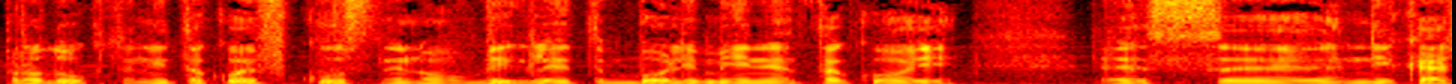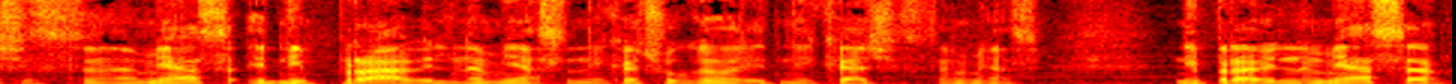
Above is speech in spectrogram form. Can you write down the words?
продукты не такой вкусный, но выглядит более-менее такой э, с некачественным мясом, и неправильное мясо, не хочу говорить некачественное мясо, неправильное мясо,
